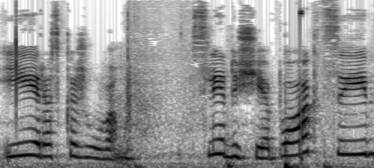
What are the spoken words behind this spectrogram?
и расскажу вам. Следующее по акции,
